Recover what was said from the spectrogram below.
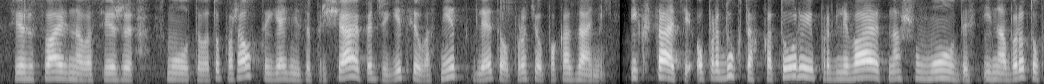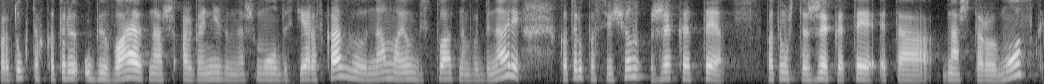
свежесваренного, свежесмолотого, то, пожалуйста, я не запрещаю, опять же, если у вас нет для этого противопоказаний. И, кстати, о продуктах, которые продлевают нашу молодость, и наоборот, о продуктах, которые убивают наш организм, нашу молодость, я рассказываю на моем бесплатном вебинаре, который посвящен ЖКТ. Потому что ЖКТ – это наш второй мозг.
